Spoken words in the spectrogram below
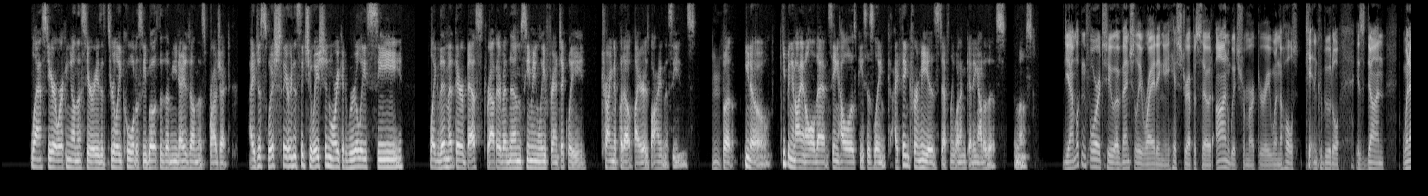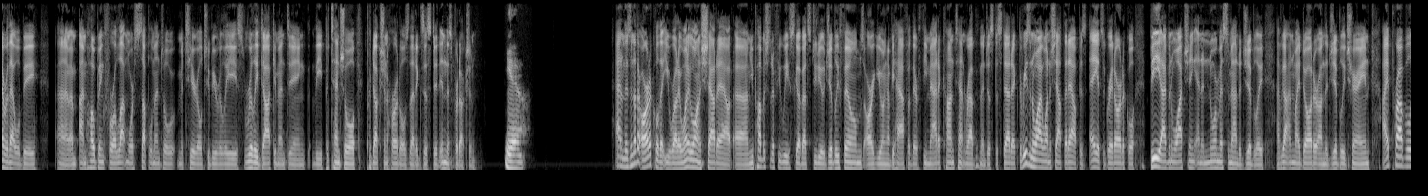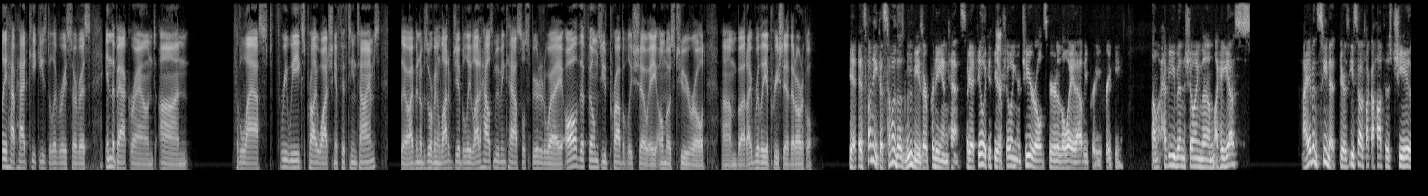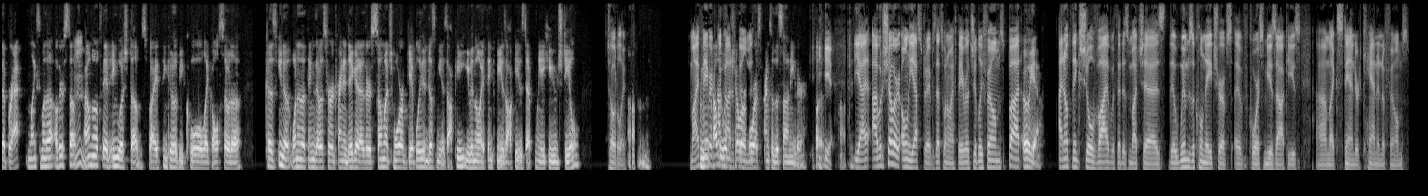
last year working on the series. It's really cool to see both of them united on this project. I just wish they were in a situation where we could really see like them at their best rather than them seemingly frantically trying to put out fires behind the scenes. Mm. But, you know, keeping an eye on all of that and seeing how all those pieces link, I think for me is definitely what I'm getting out of this the most. Yeah, I'm looking forward to eventually writing a history episode on Witch from Mercury when the whole kit and caboodle is done, whenever that will be. Um, I'm, I'm hoping for a lot more supplemental material to be released, really documenting the potential production hurdles that existed in this production. Yeah. Adam, there's another article that you wrote. I want to want to shout out. Um, you published it a few weeks ago about Studio Ghibli films arguing on behalf of their thematic content rather than just aesthetic. The reason why I want to shout that out is a, it's a great article. B, I've been watching an enormous amount of Ghibli. I've gotten my daughter on the Ghibli train. I probably have had Kiki's delivery service in the background on for the last three weeks, probably watching it 15 times. So I've been absorbing a lot of Ghibli, a lot of Howl's Moving Castle, Spirited Away, all the films you'd probably show a almost two year old. Um, but I really appreciate that article. Yeah, it's funny because some of those movies are pretty intense. Like I feel like if you're Yeah. showing your two year old Spirited Away, that would be pretty freaky. Um, have you been showing them? Like I guess I haven't seen it. There's Isao Takahata's Chie the Brat and like some of that other stuff. Mm. I don't know if they had English dubs, but I think it would be cool. Like also to because you know one of the things I was sort of trying to dig at is there's so much more of Ghibli than just Miyazaki. Even though I think Miyazaki is definitely a huge deal. Totally. Um, My I mean, I favorite probably wouldn't show her is Horus Prince of the Sun either. But, yeah, uh, yeah. I I would show her only yesterday because that's one of my favorite Ghibli films. But oh yeah, I don't think she'll vibe with it as much as the whimsical nature of, of course, Miyazaki's um, like standard canon of films.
